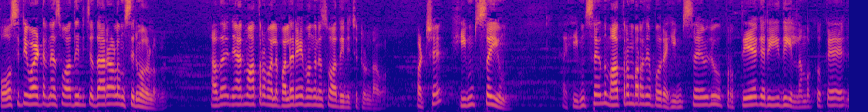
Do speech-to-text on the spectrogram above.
പോസിറ്റീവായിട്ട് എന്നെ സ്വാധീനിച്ച ധാരാളം സിനിമകളുണ്ട്. അത് ഞാൻ മാത്രമല്ല പലരെയും അങ്ങനെ സ്വാധീനിച്ചിട്ടുണ്ടാവാം. പക്ഷേ ഹിംസയും ഹിംസ എന്ന് മാത്രം പറഞ്ഞ പോരാ. ഹിംസ ഒരു പ്രത്യേക രീതിയിൽ നമുക്കൊക്കെ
